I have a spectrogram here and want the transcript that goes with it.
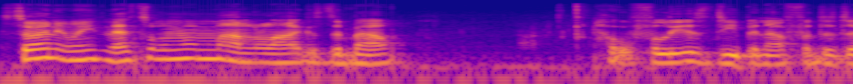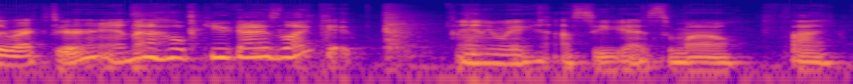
So, anyway, that's what my monologue is about. Hopefully, it's deep enough for the director, and I hope you guys like it. Anyway, I'll see you guys tomorrow. Bye.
